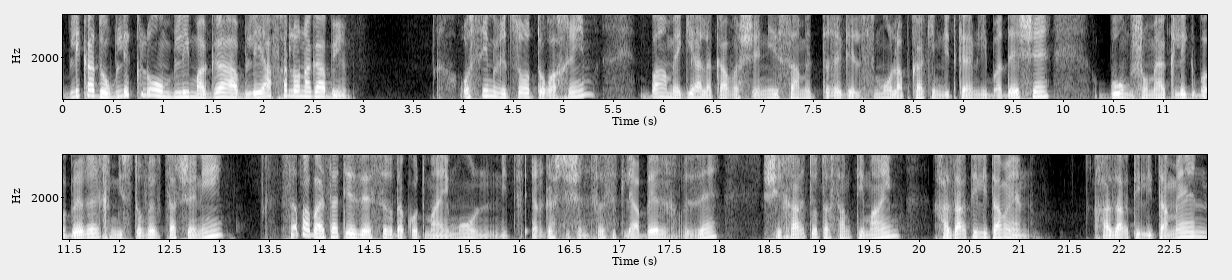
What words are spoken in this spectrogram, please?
בלי כדור, בלי כלום, בלי מגע, בלי... אף אחד לא נגע בי. עושים ריצות, אורחים, בא, מגיע לקו השני, שם את רגל שמאל, הפקקים נתקעים לי בדשא, בום, שומע קליק בברך, מסתובב צד שני. סבבה, יצאתי איזה עשר דקות מהאימון, נת... הרגשתי שנתפסת לי הברך וזה, שחררתי אותה, שמתי מים, חזרתי להתאמן. חזרתי להתאמן,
